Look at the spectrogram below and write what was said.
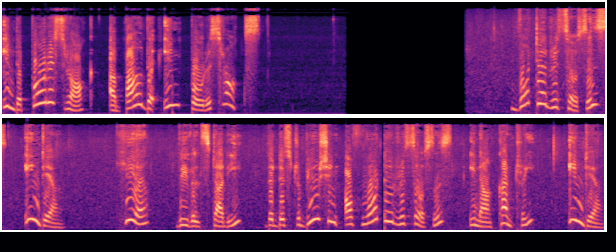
in the porous rock above the imporous rocks. Water Resources India Here we will study the distribution of water resources in our country, India.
